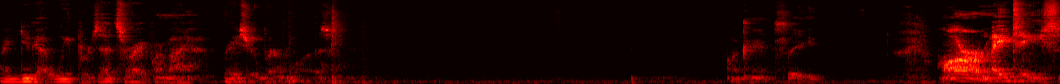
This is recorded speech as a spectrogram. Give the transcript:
I do got weepers, that's right where my razor burn was. I can't see. Arr, mateys.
